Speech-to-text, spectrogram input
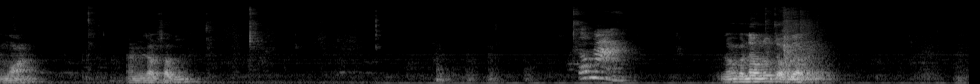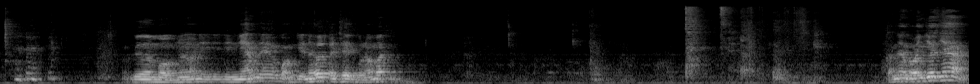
ngon. Ăn rau sống tốt này nó còn đâu nó trộn được. Đưa mồm nó thì, thì ném cái bọn kia nó hớt lên trên của nó mất. Cắn nhau của anh trước nhá.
